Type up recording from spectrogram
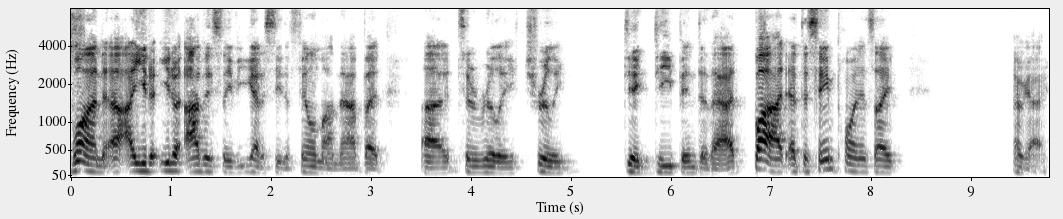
one uh, you you know obviously you got to see the film on that but uh to really truly dig deep into that. But at the same point, it's like, okay,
